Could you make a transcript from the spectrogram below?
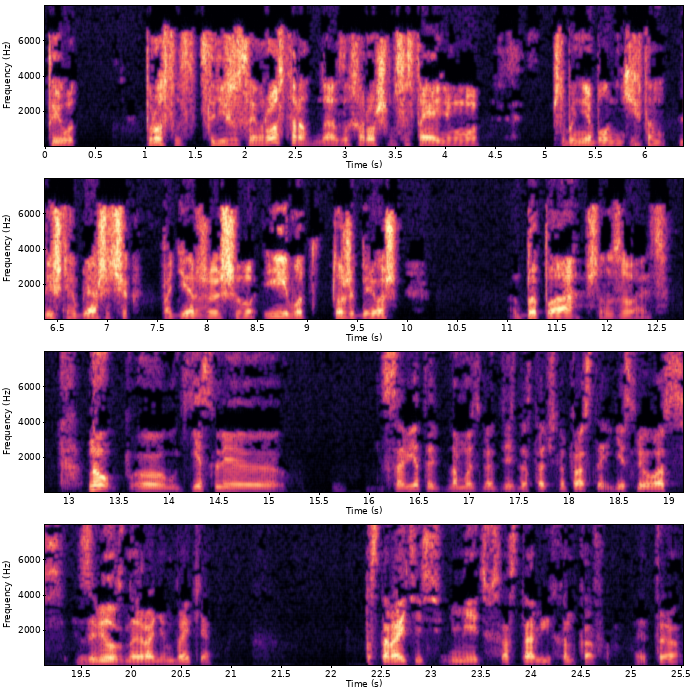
ты вот просто следишь за своим ростером, да, за хорошим состоянием его, чтобы не было никаких там лишних бляшечек, поддерживаешь его, и вот тоже берешь БПА, что называется. Ну, э, если советы, на мой взгляд, здесь достаточно простые. Если у вас звездные раненбеки, постарайтесь иметь в составе их ханкафа. Это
